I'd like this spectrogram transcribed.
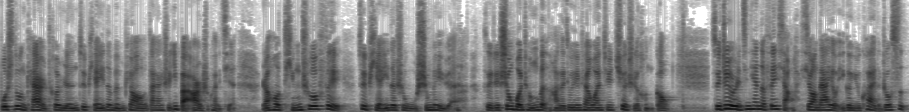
波士顿凯尔特人，最便宜的门票大概是一百二十块钱，然后停车费最便宜的是五十美元，所以这生活成本哈在旧金山湾区确实很高，所以这就是今天的分享了，希望大家有一个愉快的周四。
